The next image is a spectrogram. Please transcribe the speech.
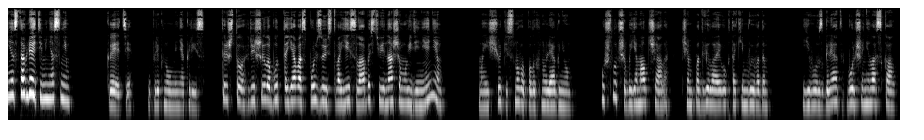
«Не оставляйте меня с ним!» «Кэти!» — упрекнул меня Крис. «Ты что, решила, будто я воспользуюсь твоей слабостью и нашим уединением?» Мои щеки снова полыхнули огнем. Уж лучше бы я молчала, чем подвела его к таким выводам. Его взгляд больше не ласкал,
